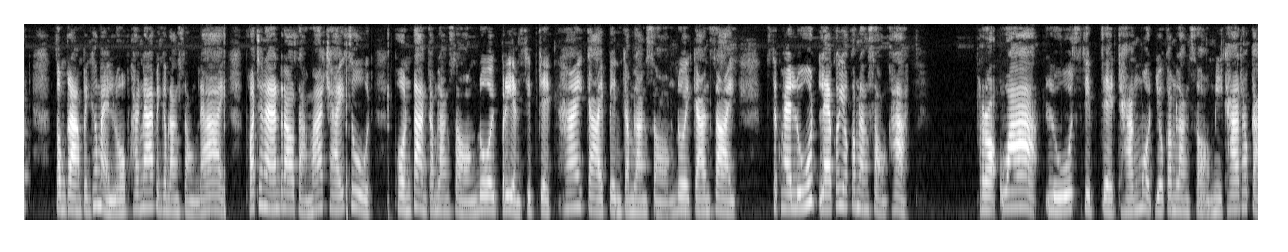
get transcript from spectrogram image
จน์ ตรงกลางเป็นเครื่องหมายลบข้างหน้าเป็นกำลัง2ได้ เพราะฉะนั้นเราสามารถใช้สูตรผลต่างกำลัง2โดยเปลี่ยน 17 ให้กลายเป็นกำลัง2โดยการใส่ square root แล้วก็ยกกำลัง2ค่ะ เพราะว่า root 17 ทั้งหมดยกกำลัง2มีค่าเท่ากั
